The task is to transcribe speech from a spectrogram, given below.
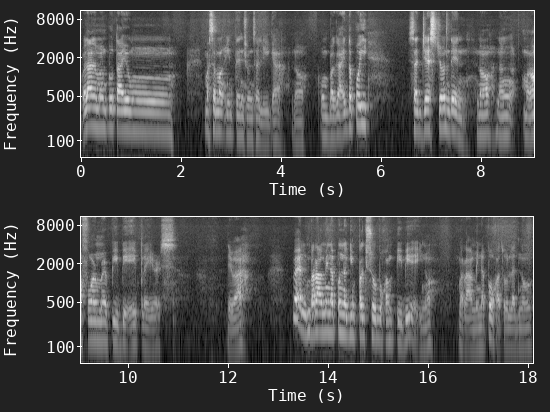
Wala naman po tayong masamang intention sa liga, no? Kumbaga, ito po'y suggestion din, no, ng mga former PBA players. 'Di ba? Well, marami na po naging pagsubok ang PBA, no? Marami na po katulad nung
